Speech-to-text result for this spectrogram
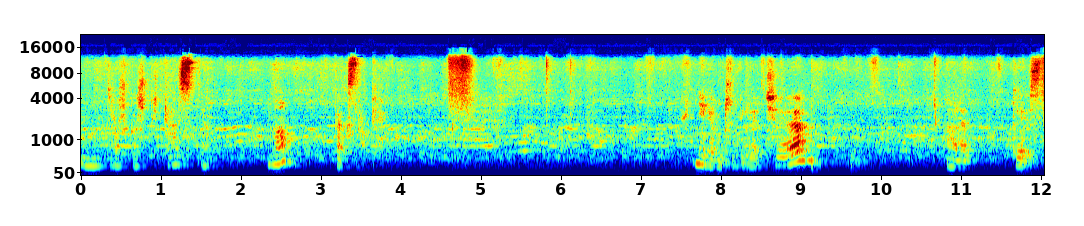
mm, troszkę szpiczasty. No, tak zrobię. Nie wiem, czy wiecie, ale to jest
